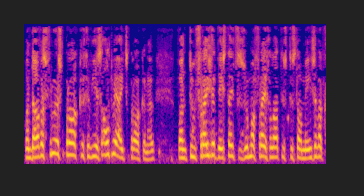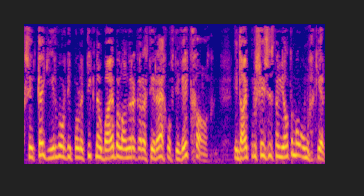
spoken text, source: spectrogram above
want daar was vroeër sprake gewees albei uitsprake nou want toe Vryger destyds Zuma vrygelaat is toe staan mense wat gesê het kyk hier word die politiek nou baie belangriker as die reg of die wet geag en daai proses is nou heeltemal omgekeer.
